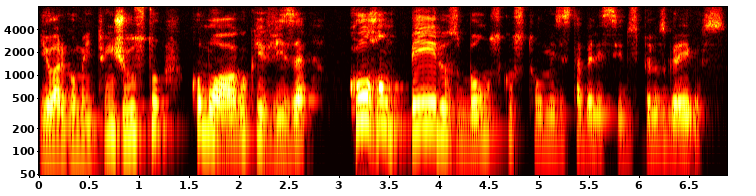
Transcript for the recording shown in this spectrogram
E o argumento injusto como algo que visa corromper os bons costumes estabelecidos pelos gregos.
